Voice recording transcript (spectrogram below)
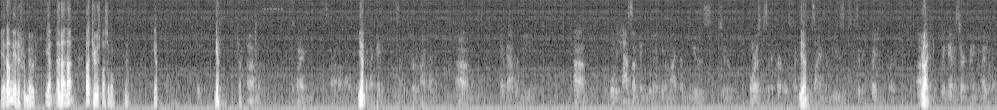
Yeah, that'll be a different move. Yeah, that, that, that too is possible. Yeah. Yep. Yep. Sorry. Just want to expound on that. Yep. because I think something's really like that. Um, and that would be um, when we have something, even a human life that we use to for a specific purpose, when Yeah. in science that we use specific equations for um, Right. within a certain range of measurement.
